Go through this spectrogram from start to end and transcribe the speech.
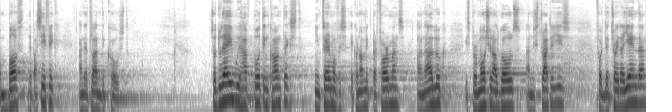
on both the Pacific and the Atlantic coast. So today we have put in context, in terms of economic performance and outlook, its promotional goals and strategies for the trade agenda,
